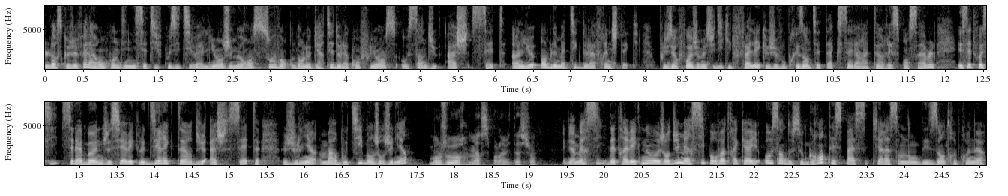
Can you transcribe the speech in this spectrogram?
Lorsque je fais la rencontre d'initiatives positives à Lyon, je me rends souvent dans le quartier de la Confluence au sein du H7, un lieu emblématique de la French Tech. Plusieurs fois, je me suis dit qu'il fallait que je vous présente cet accélérateur responsable. Et cette fois-ci, c'est la bonne. Je suis avec le directeur du H7, Julien Marbouti. Bonjour Julien. Bonjour, merci pour l'invitation. Eh bien, merci d'être avec nous aujourd'hui. Merci pour votre accueil au sein de ce grand espace qui rassemble donc des entrepreneurs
